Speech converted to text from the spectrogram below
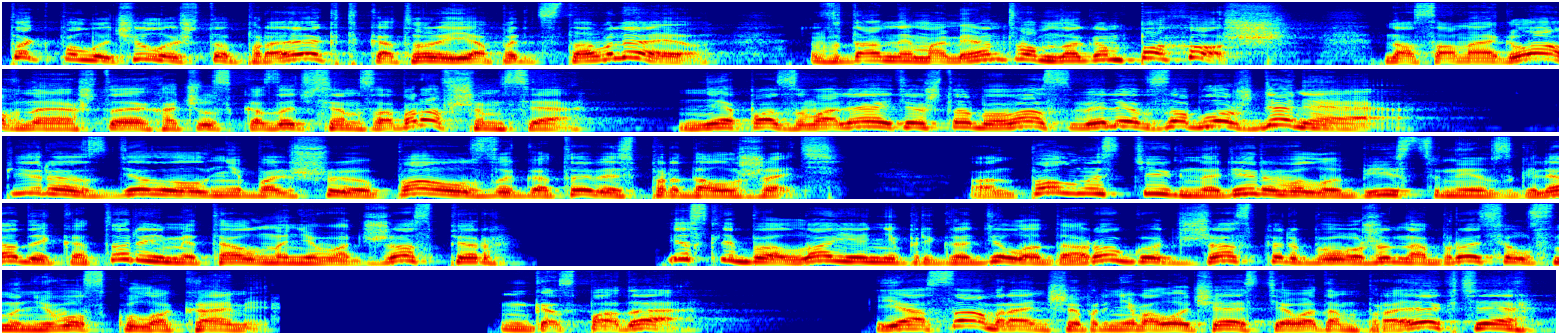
Так получилось, что проект, который я представляю, в данный момент во многом похож. Но самое главное, что я хочу сказать всем собравшимся, не позволяйте, чтобы вас ввели в заблуждение!» Пира сделал небольшую паузу, готовясь продолжать. Он полностью игнорировал убийственные взгляды, которые метал на него Джаспер. Если бы Лая не преградила дорогу, Джаспер бы уже набросился на него с кулаками. «Господа, я сам раньше принимал участие в этом проекте,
